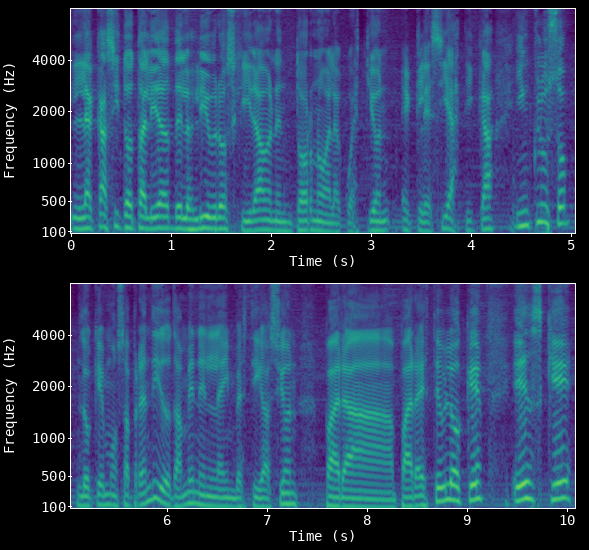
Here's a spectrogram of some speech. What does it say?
la casi totalidad de los libros giraban en torno a la cuestión eclesiástica. Incluso lo que hemos aprendido también en la investigación para, para este bloque es que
